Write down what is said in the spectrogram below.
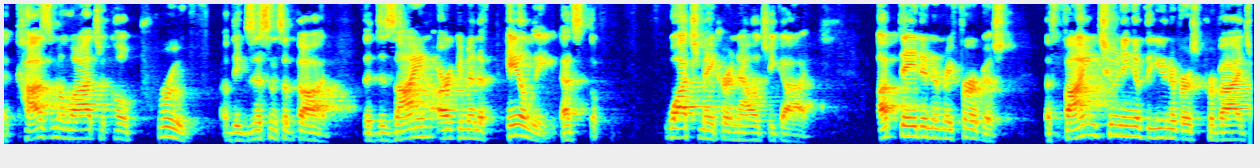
The cosmological proof of the existence of God. The design argument of Paley, that's the watchmaker analogy guy, updated and refurbished. The fine tuning of the universe provides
